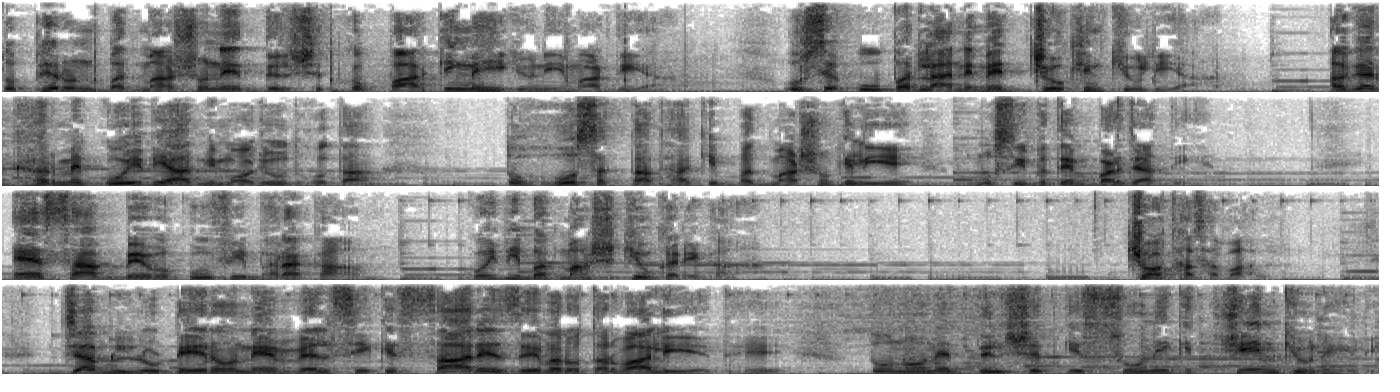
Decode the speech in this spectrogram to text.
तो फिर उन बदमाशों ने दिलशित को पार्किंग में ही क्यों नहीं मार दिया? उसे ऊपर लाने में जोखिम क्यों लिया? अगर घर में कोई भी आदमी मौजूद होता तो हो सकता था कि बदमाशों के लिए मुसीबतें बढ़ जाती हैं। ऐसा बेवकूफ़ी भरा काम कोई भी बदमाश क्यों करेगा? चौथा सवाल। जब लुटेरों ने वेल्सी के सारे जेवर उतरवा लिए थे तो उन्होंने दिलशित की सोने की चेन क्यों नहीं ली?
